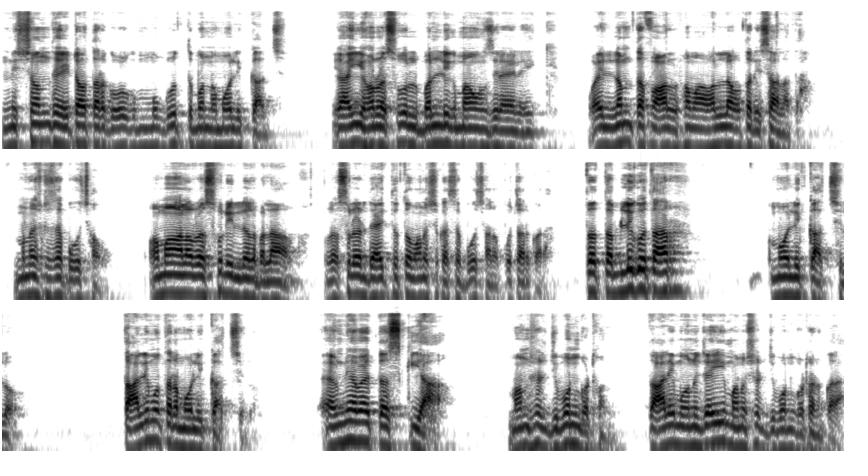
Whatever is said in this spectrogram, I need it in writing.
নিঃসন্দেহে এটাও তার গুরুত্বপূর্ণ মৌলিক কাজ। ইয়াই রসুল বল্লিক মাউজিরাইক ওয়াইল্লাম তাফা আল ফামা আল্লাহ তার ইসালাতা মানুষের কাছে পৌঁছাও। অমা আল্লাহ রসুল ইল্লাল বালাগ। রসুলের দায়িত্ব তো মানুষের কাছে পৌঁছানো, প্রচার করা। তো তাবলিগও তার মৌলিক কাজ ছিল। তালিমও তার মৌলিক কাজ ছিল। এমনিভাবে তস্কিয়া মানুষের জীবন গঠন, তালিম অনুযায়ী মানুষের জীবন গঠন করা,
